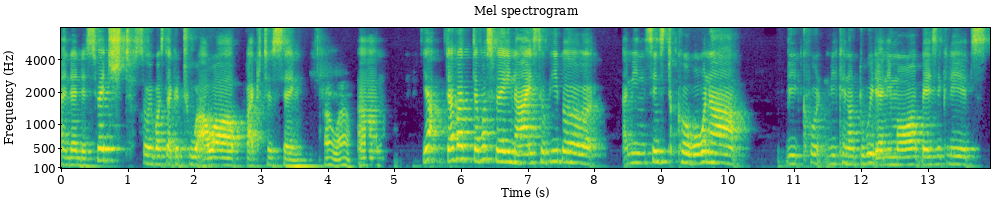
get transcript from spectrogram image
and then they switched. So it was like a two-hour practice thing. Oh wow! Um, yeah, that was that was very nice. So people, I mean, since Corona, we could we cannot do it anymore. Basically, it's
